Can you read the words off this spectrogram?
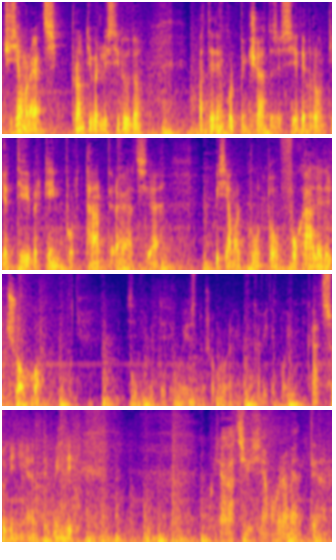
Ci siamo ragazzi? Pronti per l'istituto? Battete un colpo in chat se siete pronti e attivi perché è importante ragazzi, eh. Qui siamo al punto focale del gioco. Se vi perdete questo, ho paura che non capite poi un cazzo di niente, quindi qui ragazzi ci siamo veramente.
